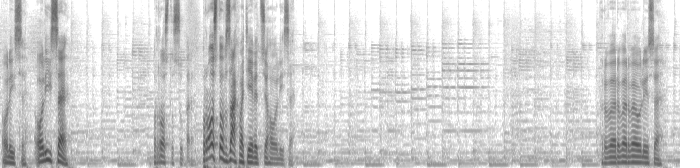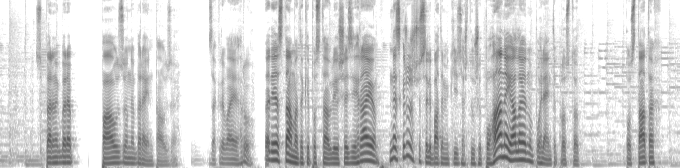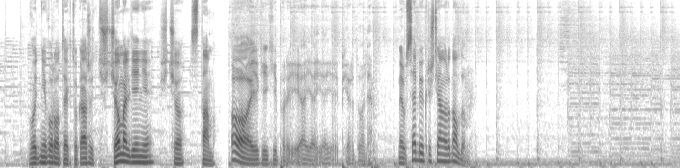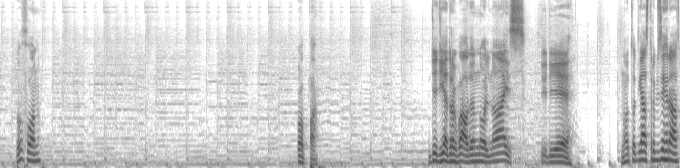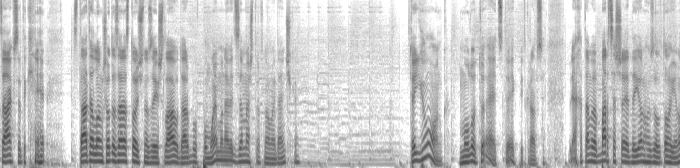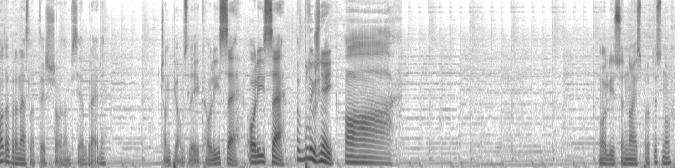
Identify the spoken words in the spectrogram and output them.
Олісе. Олісе. Просто супер. Просто в захваті я від цього Олісе. Рве, рве, рве Олісе. Суперник бере паузу, не бере він паузу. Закриває гру. Тоді я стама таки поставлю і ще зіграю. Не скажу, що Саліба там якийсь аж дуже поганий, але ну погляньте просто по статах. В одні ворота, як то кажуть, що Мальдіні, що стам. Ой, який кіпер. Ай-яй-яй, п'єрдоля. Не в себе Кріштіану Роналду. Буфон. Опа. Дід'є Дрогба 1-0, найс. Дід'є. Ну тут яструб зіграв, так, все-таки. Стата лонгшота зараз точно зайшла. Удар був, по-моєму, навіть за меж штрафного майданчика. Де Йонг. Молодець, де як підкрався. Бляха, там Барса ще Де Йонгу золотого єнота принесла. Ти що там всі апгрейди. Champions League. Олісе. Олісе. В ближній. Ах. Олісе, найс протиснув.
